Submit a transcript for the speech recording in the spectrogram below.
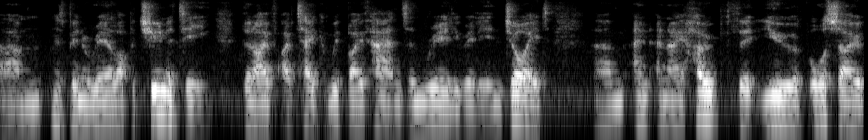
um, has been a real opportunity that I've I've taken with both hands and really really enjoyed. Um, and and I hope that you have also,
